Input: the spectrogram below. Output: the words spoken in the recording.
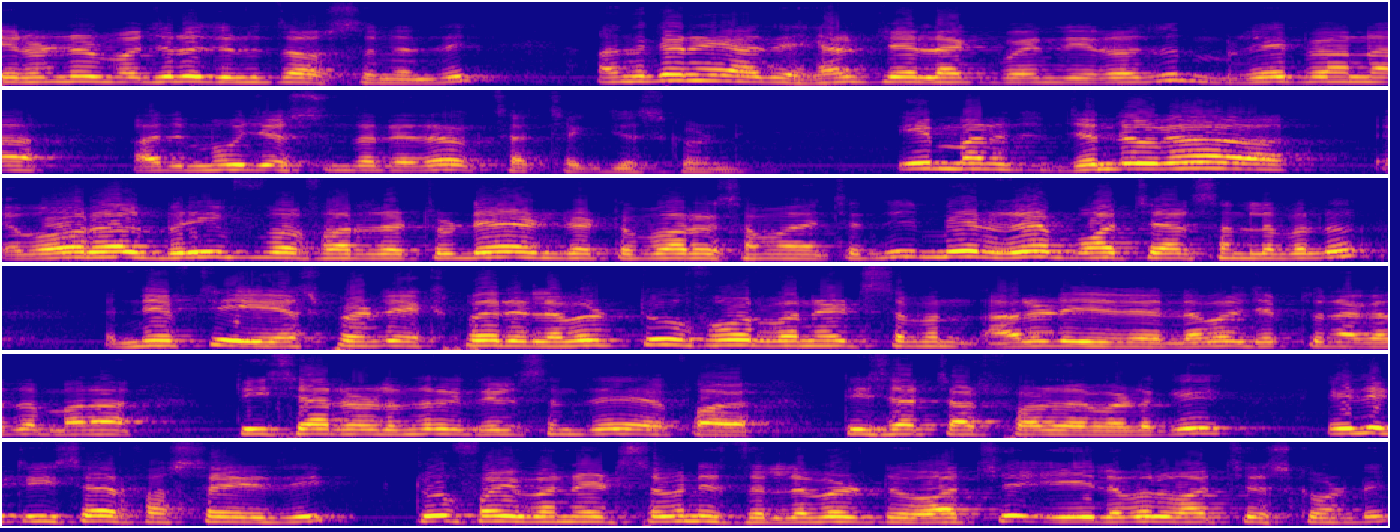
ఈ రెండు మధ్యలో తిరుగుతూ వస్తున్నది అందుకని అది హెల్ప్ చేయలేకపోయింది ఈరోజు. రేపు ఏమైనా అది మూవ్ చేస్తుందా లేదా ఒకసారి చెక్ చేసుకోండి. ఈ మన జనరల్గా overall brief for today and టుమారోకి సంబంధించింది. మీరు రేపు వాచ్ చేయాల్సిన level Nifty especially expiry level two four one eight seven already level చెప్తున్నా కదా మన టీసీఆర్ వాళ్ళందరికీ తెలిసిందే టీసీఆర్ చార్ట్స్ ఫాలో వాళ్ళకి. ఇది టీసీఆర్ ఫస్ట్ ఇది. Two five one eight seven is the level to watch ఈ లెవెల్ వాచ్ చేసుకోండి.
